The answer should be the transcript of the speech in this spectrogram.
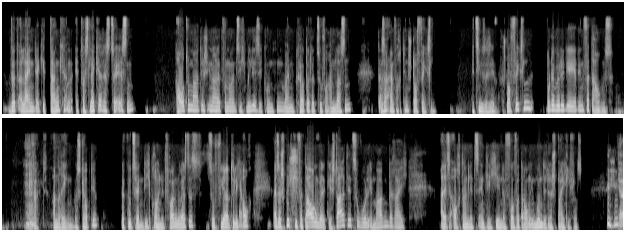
wird allein der Gedanke an etwas Leckeres zu essen automatisch innerhalb von 90 Millisekunden meinen Körper dazu veranlassen, dass er einfach den Stoffwechsel, beziehungsweise Stoffwechsel, oder würdet ihr den Verdauungstrakt mhm. anregen? Was glaubt ihr? Na gut, Sven, dich brauche ich nicht fragen, du weißt es. Sophia natürlich auch. Also sprich, die Verdauung wird gestartet, sowohl im Magenbereich als auch dann letztendlich hier in der Vorverdauung im Munde, der Speichelfluss. Mhm. Ja.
